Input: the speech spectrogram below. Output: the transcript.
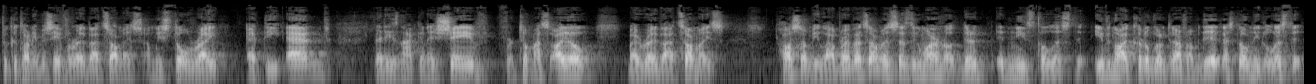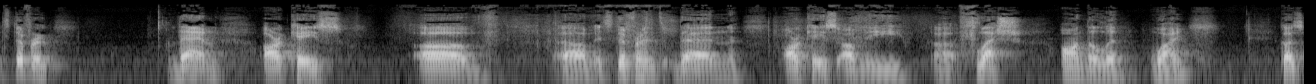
For katani b'sheva reivat zomis, and we still write at the end that he's not going to shave for Tumas Oil by Reivat Samis. Hasami Lab Reivat Samis says the Gemara, no, there, it needs to list it. Even though I could have learned it from Adik, I still need to list it. It's different than our case of, um, it's different than our case of the uh, flesh on the limb. Why? Because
